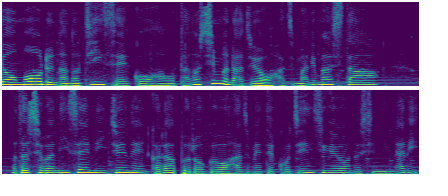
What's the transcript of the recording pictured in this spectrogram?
今日もルナの人生後半を楽しむラジオ始まりました。私は2020年からブログを始めて個人事業主になり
